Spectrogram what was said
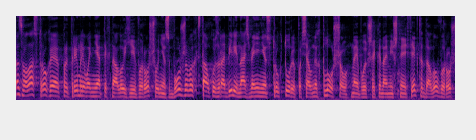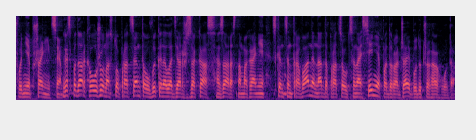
назвала строгае прытрымліванне тэхналогіі вырошчвання вырошчвання збожжавых стаўку зрабілі на змяненне структуры пасяўных плошчаў. Найбольшы эканамічны эфект дало вырошчванне пшаніцы. Гаспадарка ўжо на 100 процентаў выканала дзяржзаказ. Зараз намаганні сканцэнтраваны на дапрацоўцы насення пад ураджай будучага года.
